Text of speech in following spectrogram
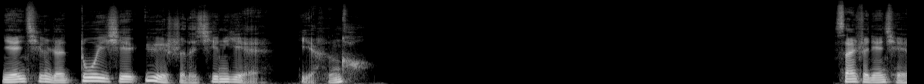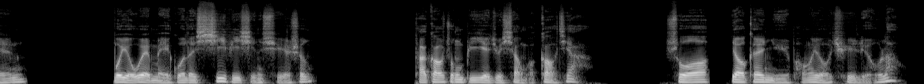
年轻人多一些阅史的经验也很好。三十年前，我有位美国的嬉皮型学生，他高中毕业就向我告假，说要跟女朋友去流浪，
